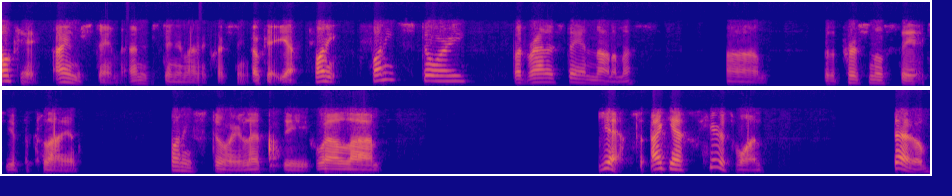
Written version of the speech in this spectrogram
Okay, I understand. I understand your line of questioning. Okay, yeah, funny, funny story, but rather stay anonymous um, for the personal safety of the client. Funny story. Let's see. Well, um, yes, I guess here's one. So,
